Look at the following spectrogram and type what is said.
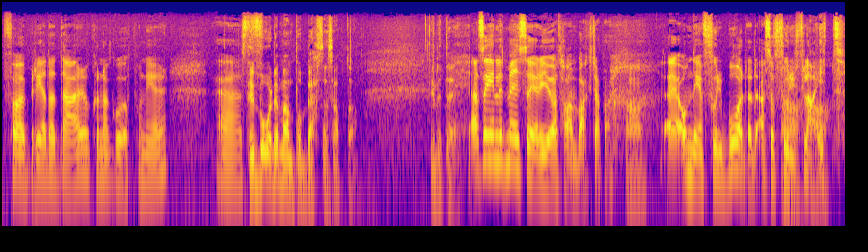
förbereda där och kunna gå upp och ner. Eh, Hur bordar man på bästa sätt då? Enligt dig? Alltså enligt mig så är det ju att ha en baktrappa. Ja. Eh, Om det är en fullbordad, alltså full Ja, flight.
